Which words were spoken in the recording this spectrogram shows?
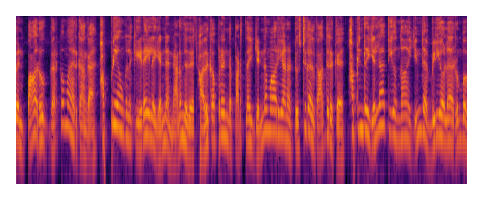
பெண் பாரு கர்ப்பமா இருக்காங்க. அப்படி அவங்களுக்கு இடையில என்ன நடந்தது? அதுக்கப்புறம் இந்த படத்துல என்ன மாதிரியான ட்விஸ்டுகள் காத்திருக்கு? அப்படின்ற எல்லாத்தையும் தான் இந்த வீடியோல ரொம்ப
